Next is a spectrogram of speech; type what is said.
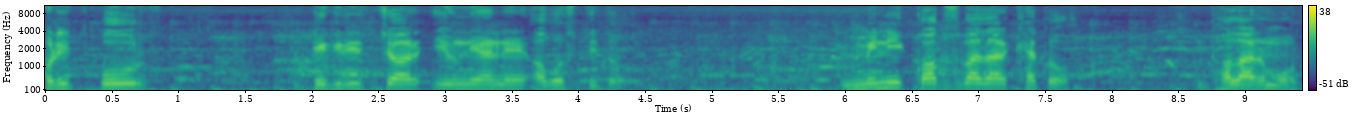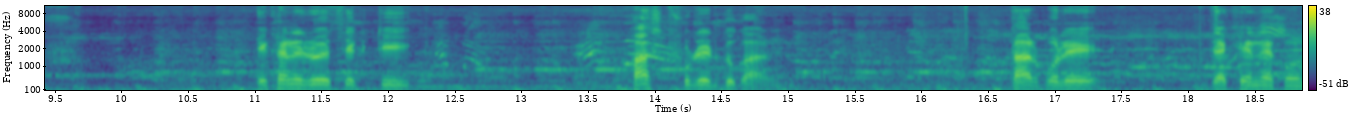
ফরিদপুর ডিগ্রিচর ইউনিয়নে অবস্থিত। মিনি কক্সবাজার খ্যাত ধলার মোড়। এখানে রয়েছে একটি ফাস্ট ফুডের দোকান। তারপরে দেখেন এখন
